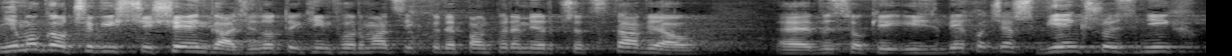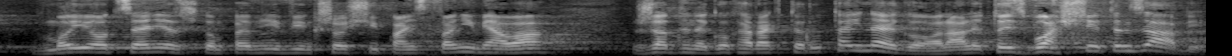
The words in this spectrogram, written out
nie mogę oczywiście sięgać do tych informacji, które pan premier przedstawiał e, Wysokiej Izbie, chociaż większość z nich, w mojej ocenie, zresztą pewnie w większości państwa, nie miała żadnego charakteru tajnego, ale, to jest właśnie ten zabieg,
